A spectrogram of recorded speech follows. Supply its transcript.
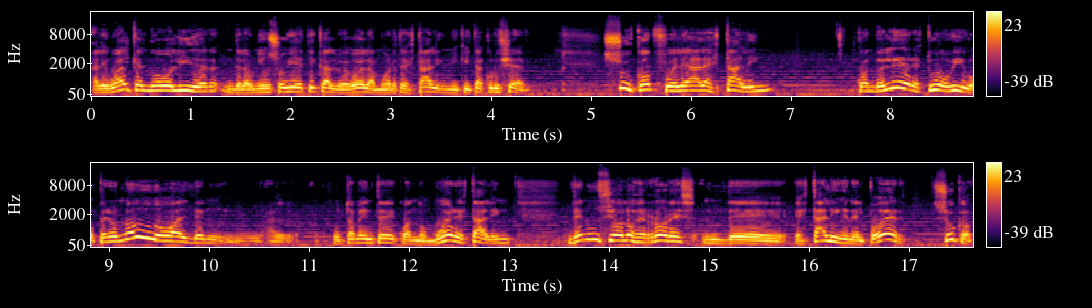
al igual que el nuevo líder de la Unión Soviética luego de la muerte de Stalin, Nikita Khrushchev, Zhukov fue leal a Stalin cuando el líder estuvo vivo, pero no dudó al, justamente cuando muere Stalin, denunció los errores de Stalin en el poder, Zhukov.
